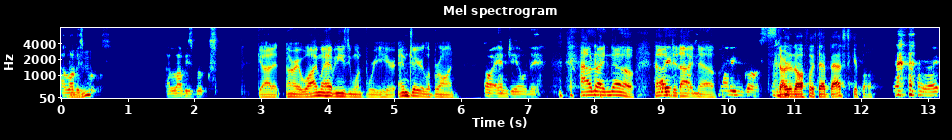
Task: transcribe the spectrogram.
I love mm-hmm. his books. I love his books. Got it. All right. Well, I might have an easy one for you here. MJ or LeBron? Oh, MJ all day. How did I know? How did I know? Not even close. Started off with that basketball. right.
